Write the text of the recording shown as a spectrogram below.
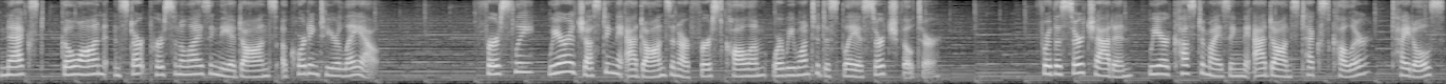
Next, go on and start personalizing the add-ons according to your layout. Firstly, we are adjusting the add-ons in our first column where we want to display a search filter. For the search add-in, we are customizing the add-on's text color, titles,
